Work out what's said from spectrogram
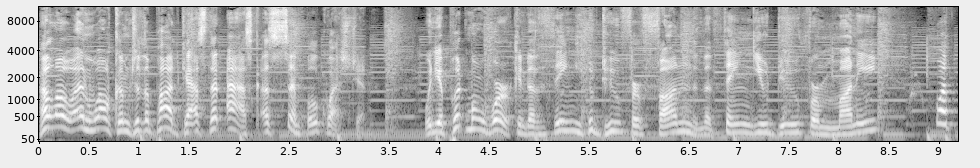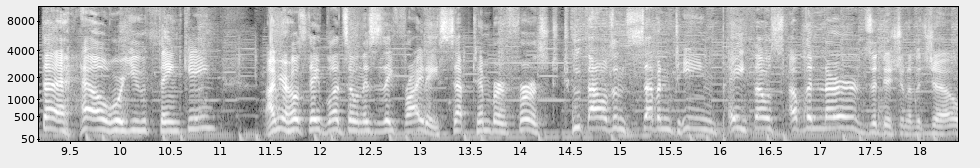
Hello, and welcome to the podcast that asks a simple question. When you put more work into the thing you do for fun than the thing you do for money, what the hell were you thinking? I'm your host, Dave Bledsoe, and this is a Friday, September 1st, 2017 Pathos of the Nerds edition of the show,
